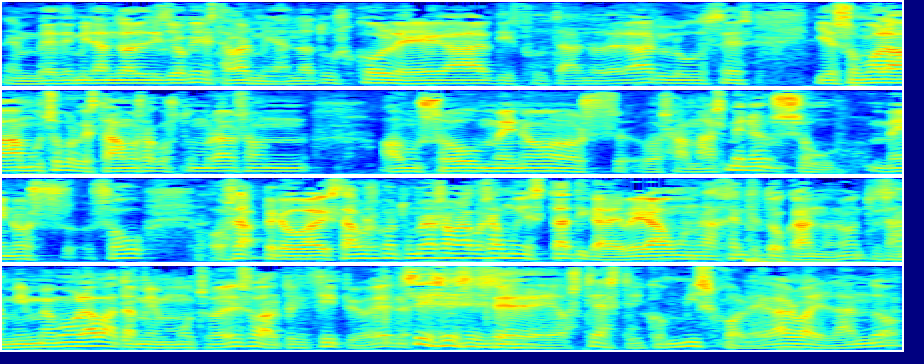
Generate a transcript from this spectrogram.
en vez de mirando al disc estabas mirando a tus colegas, disfrutando de las luces. Y eso molaba mucho porque estábamos acostumbrados a un, a un show menos, o sea, más Menos show. menos show. O sea, pero estábamos acostumbrados a una cosa muy estática, de ver a una gente tocando, ¿no? Entonces a mí me molaba también mucho eso al principio, ¿eh? Sí, sí, sí, De- sí. de, hostia, estoy con mis colegas bailando,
